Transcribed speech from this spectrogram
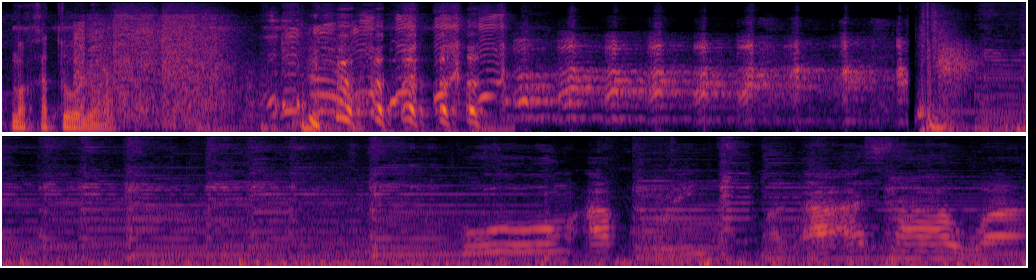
makatulong. Kung ako'y mag-aasawa,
